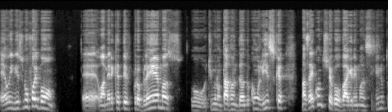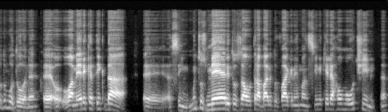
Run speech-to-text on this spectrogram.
É, o início não foi bom. É, o América teve problemas, o time não estava andando com o Lisca, mas aí quando chegou o Wagner Mancini, tudo mudou, né? É, o, o, América tem que dar é, assim, muitos méritos ao trabalho do Wagner Mancini, que ele arrumou o time. Né?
